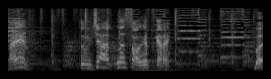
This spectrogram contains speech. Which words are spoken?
साहेब तुमच्या हातनं स्वागत कराय. बर.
